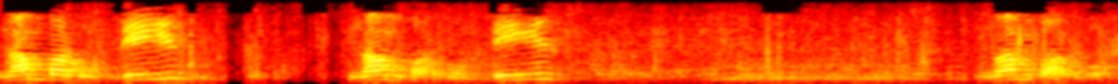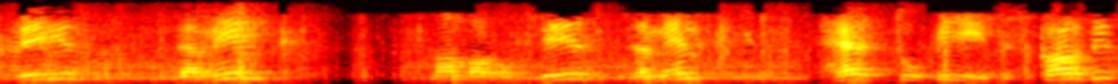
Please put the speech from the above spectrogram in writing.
number of days number of days number of days the milk number of days the milk has to be discarded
